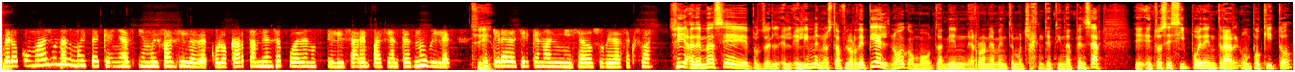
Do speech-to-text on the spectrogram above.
pero como hay unas muy pequeñas y muy fáciles de colocar, también se pueden utilizar en pacientes núbiles, que quiere decir que no han iniciado su vida sexual. Sí, además, eh, pues el, el, himen no está a flor de piel, ¿no? Como también erróneamente mucha gente tiende a pensar. Eh, entonces sí puede entrar un poquito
